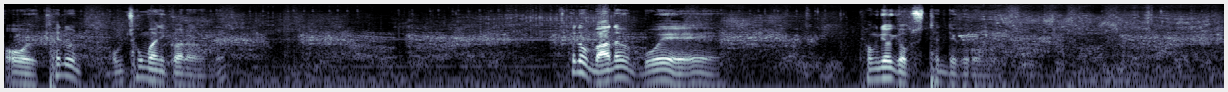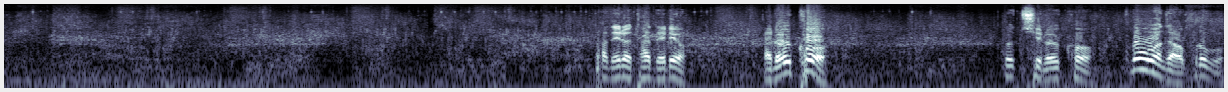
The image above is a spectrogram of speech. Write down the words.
어, cannon 엄청 많이 깔아놨네. cannon 많으면 뭐해. 병력이 없을 텐데 그러면 다 내려 다 내려 야 럴커 그렇지 럴커 프로브만 잡아 프로브.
